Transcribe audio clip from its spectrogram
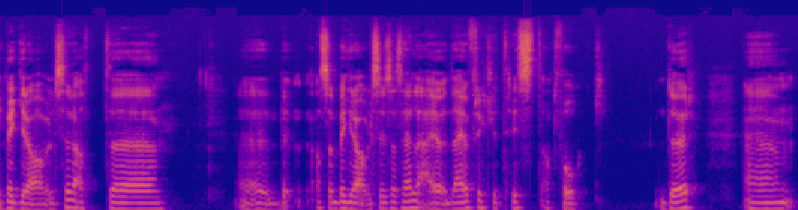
i begravelser, at eh, be, altså begravelse i seg selv er jo, det er jo fryktelig trist at folk dør. Um,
